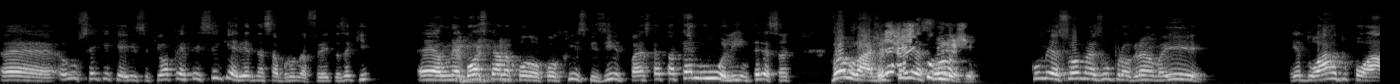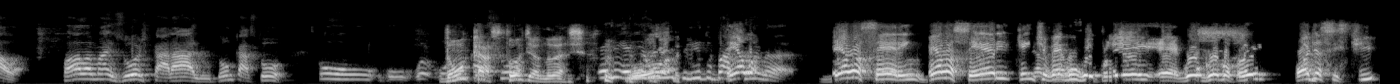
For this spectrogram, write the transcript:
É, eu não sei o que, é isso aqui. Eu apertei sem querer nessa Bruna Freitas aqui. É um negócio que ela colocou aqui, esquisito. Parece que ela tá até nua ali, interessante. Vamos lá, a gente começou, começou mais um programa aí. Eduardo Koala. Fala mais hoje, caralho. Dom Castor. O, o- o Dom Castor de Andrade. Ele, ele é um apelido bacana. Bela série, hein? Bela série. Quem Bela- tiver bela Google Play, é, Globoplay, pode assistir.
